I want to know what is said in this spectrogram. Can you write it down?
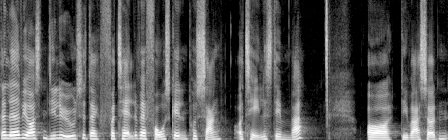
der lavede vi også en lille øvelse, der fortalte, hvad forskellen på sang og talestemme var. Og det var sådan,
